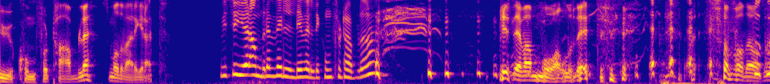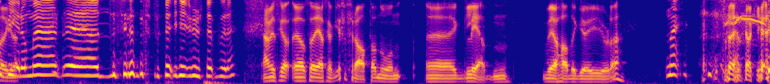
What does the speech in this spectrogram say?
ukomfortable, så må det være greit. Hvis du gjør andre veldig, veldig komfortable, da. Hvis det var målet ditt, så må det På også være greit. kopirommet eh, på julebordet. Nei, vi skal, altså, jeg skal ikke frata noen uh, gleden ved å ha det gøy i jula. Nei. Så jeg skal ikke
